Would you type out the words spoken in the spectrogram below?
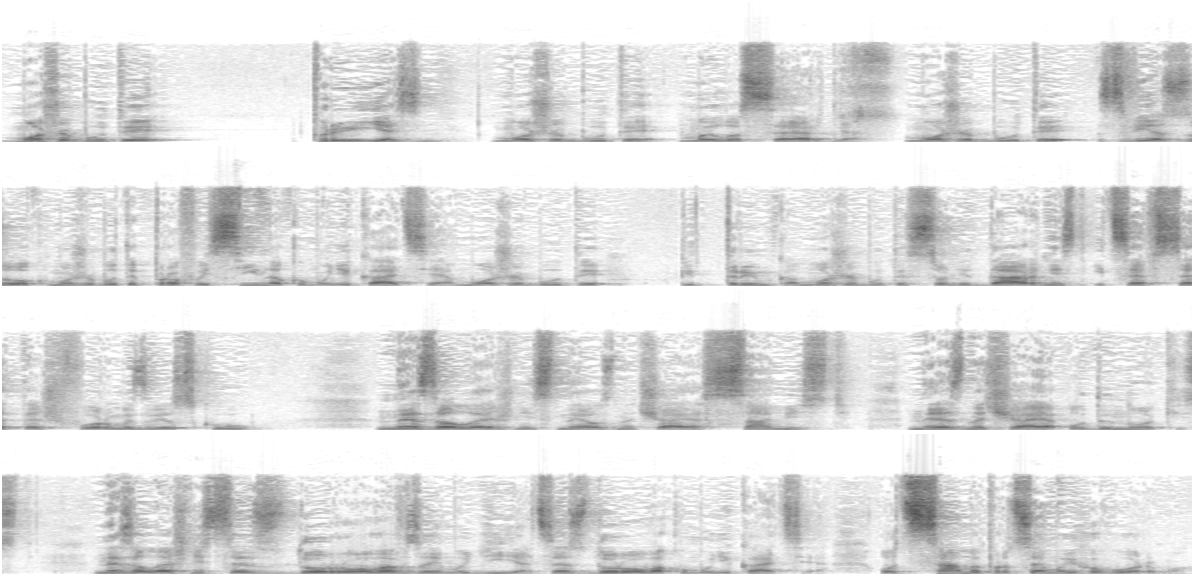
Може бути приязнь, може бути милосердя, може бути зв'язок, може бути професійна комунікація, може бути підтримка, може бути солідарність, і це все теж форми зв'язку. Незалежність не означає самість, не означає одинокість. Незалежність це здорова взаємодія, це здорова комунікація. От саме про це ми й говоримо.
